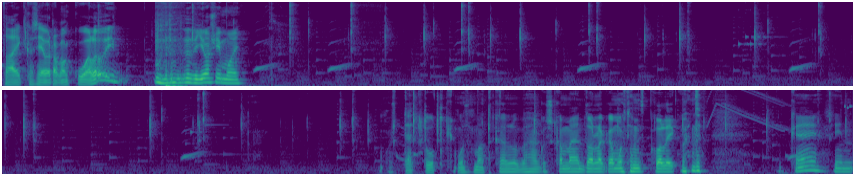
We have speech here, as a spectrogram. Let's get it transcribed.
Taikka seuraavan kuolla. Oi, Josi moi. Tutkimusmatkailu vähän, koska mä en todellakaan muista niitä kolikoita. Okei, okay, siinä...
